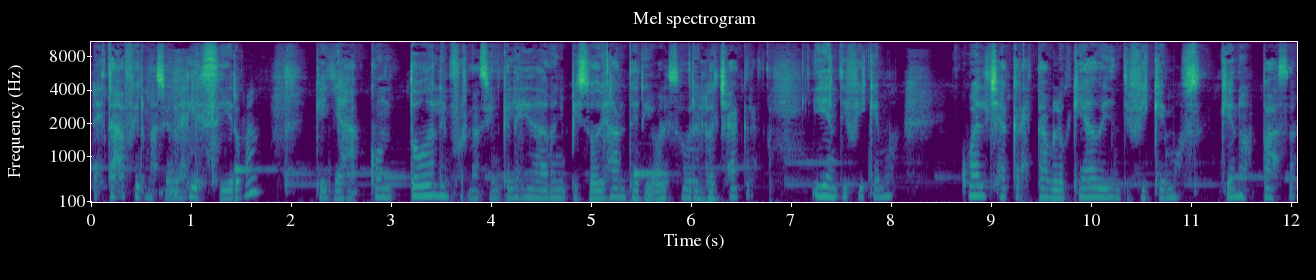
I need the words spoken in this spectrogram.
estas afirmaciones les sirvan, que ya con toda la información que les he dado en episodios anteriores sobre los chakras, identifiquemos cuál chakra está bloqueado, identifiquemos qué nos pasa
